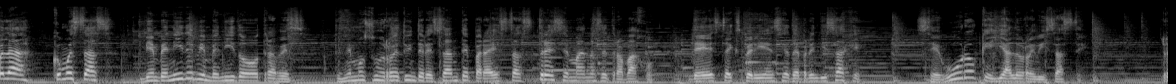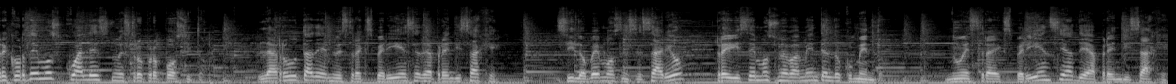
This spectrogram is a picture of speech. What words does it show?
Hola, ¿cómo estás? Bienvenido y bienvenido otra vez. Tenemos un reto interesante para estas tres semanas de trabajo, de esta experiencia de aprendizaje. Seguro que ya lo revisaste. Recordemos cuál es nuestro propósito, la ruta de nuestra experiencia de aprendizaje. Si lo vemos necesario, revisemos nuevamente el documento. Nuestra experiencia de aprendizaje.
